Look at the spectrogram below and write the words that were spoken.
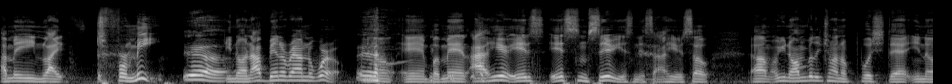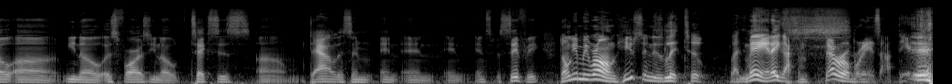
I mean, like for me, Yeah. you know, and I've been around the world, you know, and but man, out here it's it's some seriousness out here. So, um, you know, I'm really trying to push that, you know, uh, you know, as far as you know, Texas, um, Dallas, and and and and, and specific. Don't get me wrong, Houston is lit too. Like man, they got some thoroughbreds out there. You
